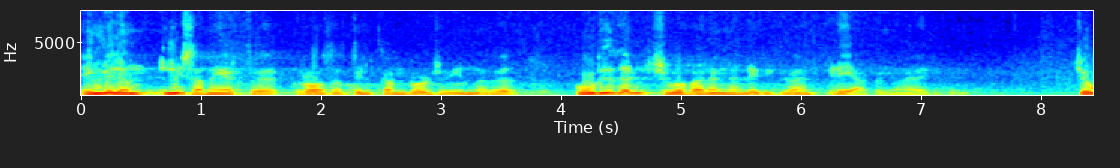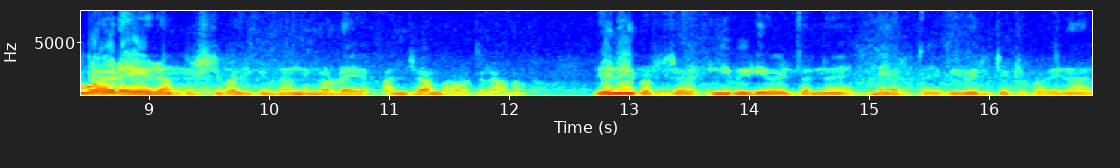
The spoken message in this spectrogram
എങ്കിലും ഈ സമയത്ത് ക്രോധത്തിൽ കൺട്രോൾ ചെയ്യുന്നത് കൂടുതൽ ശുഭഫലങ്ങൾ ലഭിക്കുവാൻ ഇടയാക്കുന്നതായിരിക്കും. ചൊവ്വയുടെ ഏഴാം ദൃഷ്ടി പതിക്കുന്നത് നിങ്ങളുടെ അഞ്ചാം ഭാവത്തിലാണ്. ഇതിനെക്കുറിച്ച് ഈ വീഡിയോയിൽ തന്നെ നേരത്തെ വിവരിച്ചിട്ടുള്ളതിനാൽ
